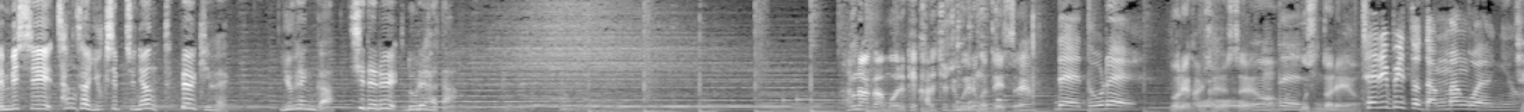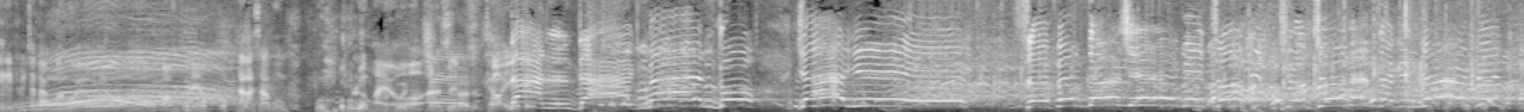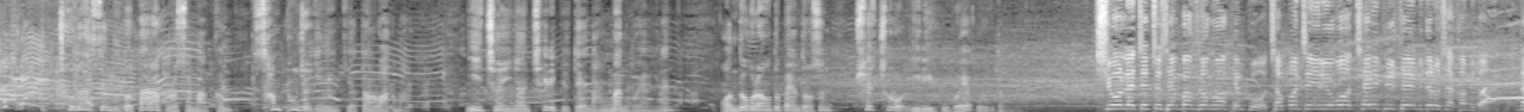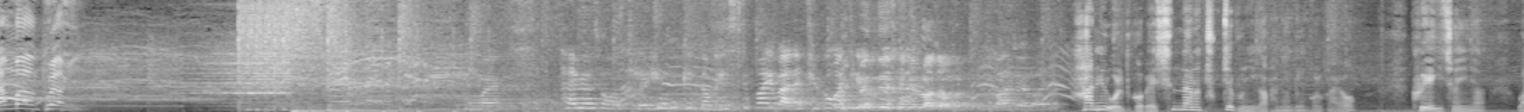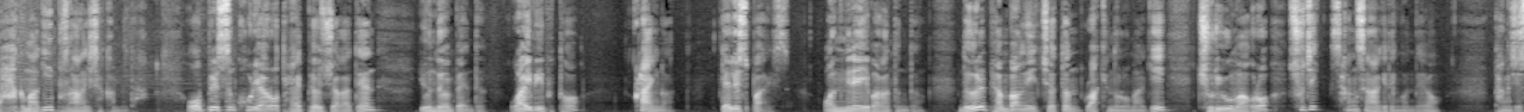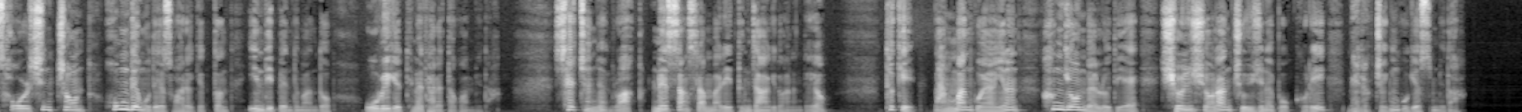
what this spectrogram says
MBC 창사 60주년 특별 기획 유행가 시대를 노래하다. 누나가 뭐 이렇게 가르쳐 주고 이런 것도 있어요? 네, 노래. 노래 가르쳐 줬어요? 네. 무슨 노래예요? 체리비터 낭만 고양이요. 체리 필터 낭만 고양이요. 아, 그래요. 나가서 한번 부- 불러봐요. 알았어요. 나는 낭만 고양이 슬픈 도시를 비춰 춤추는 작은 별빛 나는 초등학생들도 따라 불렀을 만큼 선풍적인 인기였던 락음악. 2002년 체리필터의 낭만 고양이는 언더그라운드 밴드로서는 최초로 1위 후보에 오르기도 합니다. 10월 넷째 주 생방송 음악 캠프 첫 번째 1위 후보 체리필터의 무대로 시작합니다. 낭만 고양이. 정말 살면서 제일 행복했던 베스트 5 안에 들 것 같아요. 밴드 생일로 하자 오늘. 맞아요, 맞아요. 한일 월드컵에 신나는 축제 분위기가 반영된 걸까요? 그해 2002년 락음악이 부상하기 시작합니다. 오 필승 코리아로 대표 주자가 된 윤도현 밴드 YB부터 크라잉넛, 델리 스파이스, 언니네 이발관 등등 늘 변방에 위치했던 락앤롤 음악이 주류 음악으로 수직 상승하게 된 건데요. 당시 서울 신촌 홍대 무대에서 활약했던 인디 밴드만도 500여 팀에 달했다고 합니다. 새천년 락 르네상스란 말이 등장하기도 하는데요. 특히 낭만 고양이는 흥겨운 멜로디에 시원시원한 조유진의 보컬이 매력적인 곡이었습니다.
